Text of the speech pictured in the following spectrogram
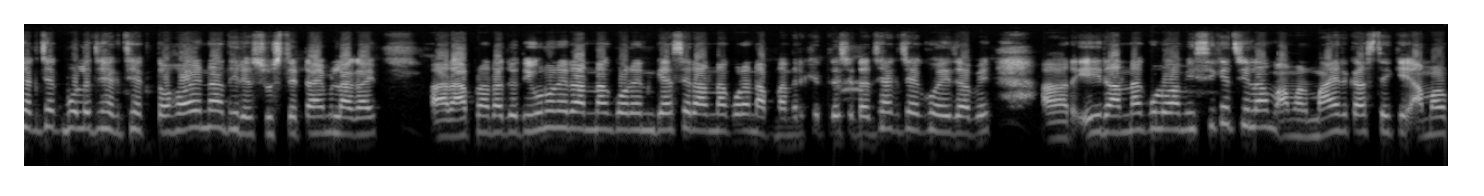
ঝ্যাকঝ্যাক বলে ঝ্যাকঝ্যাক তো হয় না, ধীরে সুস্থে টাইম লাগায় আর আপনারা যদি উনুনে রান্না করেন, গ্যাসে রান্না করেন, আপনাদের ক্ষেত্রে সেটা ঝ্যাকঝ্যাক হয়ে যাবে। আর এই রান্নাগুলো আমি শিখেছিলাম আমার মায়ের কাছ থেকে। আমার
